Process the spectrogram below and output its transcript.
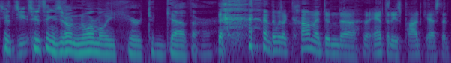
do, do you, two things you don't normally hear together. there was a comment in uh, Anthony's podcast that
